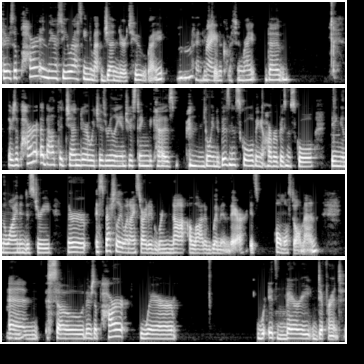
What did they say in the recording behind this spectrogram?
there's a part in there. So you were asking about gender too, right? Mm-hmm. I understood right. the question, right? The, there's a part about the gender which is really interesting because going to business school, being at Harvard Business School, being in the wine industry, there, especially when I started, were not a lot of women there. It's almost all men. Mm-hmm. And so there's a part where it's very different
